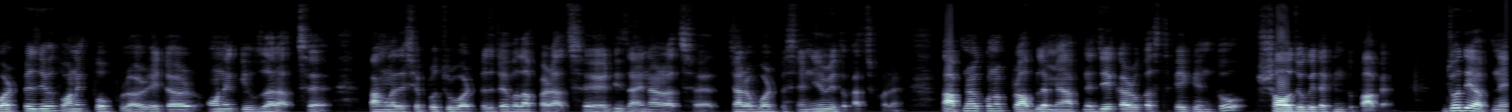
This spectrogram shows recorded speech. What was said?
ওয়ার্ডপ্রেস যেহেতু অনেক পপুলার এটার অনেক ইউজার আছে। বাংলাদেশে প্রচুর ওয়ার্ডপ্রেস ডেভেলপার আছে ডিজাইনার আছে, যারা ওয়ার্ডপ্রেসে নিয়মিত কাজ করে। তো আপনার কোনো প্রবলেমে আপনি যে কারও কাছ থেকে কিন্তু সহযোগিতা কিন্তু পাবেন। যদি আপনি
